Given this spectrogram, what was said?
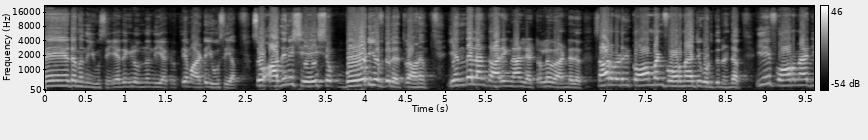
മേഡം എന്ന് യൂസ് ചെയ്യുക. ഏതെങ്കിലും ഒന്നും എന്ത് ചെയ്യുക? കൃത്യമായിട്ട് യൂസ് ചെയ്യാം സോ അതിനുശേഷം ബോഡി ഓഫ് ദ ലെറ്റർ ആണ്. എന്തെല്ലാം കാര്യങ്ങളാണ് ലെറ്ററിൽ വേണ്ടത്? സാർ ഇവിടെ ഒരു കോമൺ ഫോർമാറ്റ് കൊടുത്തിട്ടുണ്ട്. ഈ ഫോർമാറ്റ്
